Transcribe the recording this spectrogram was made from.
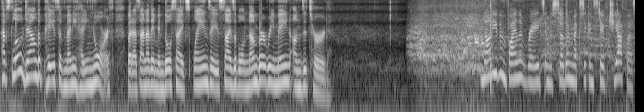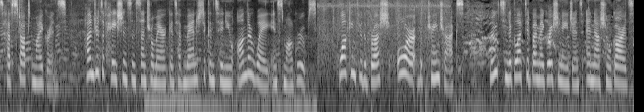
have slowed down the pace of many heading north. But as Ana de Mendoza explains, a sizable number remain undeterred. Not even violent raids in the southern Mexican state of Chiapas have stopped migrants. Hundreds of Haitians and Central Americans have managed to continue on their way in small groups, walking through the brush or the train tracks, routes neglected by migration agents and National Guards,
